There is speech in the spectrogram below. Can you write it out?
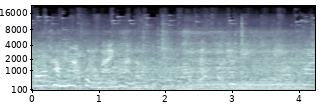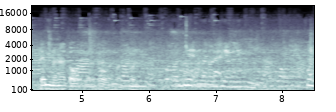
เราะว่าทำหาผลไม้อาหารแล้ว เนาะเต็มเลยนะโตโตมันหมดตอนคนตอนเที่ยงตอนเที่ยงยังมีคน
